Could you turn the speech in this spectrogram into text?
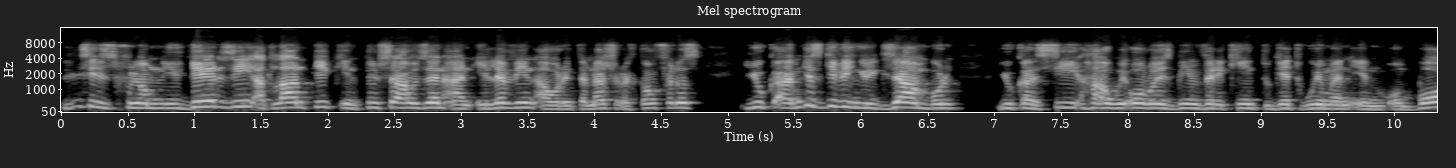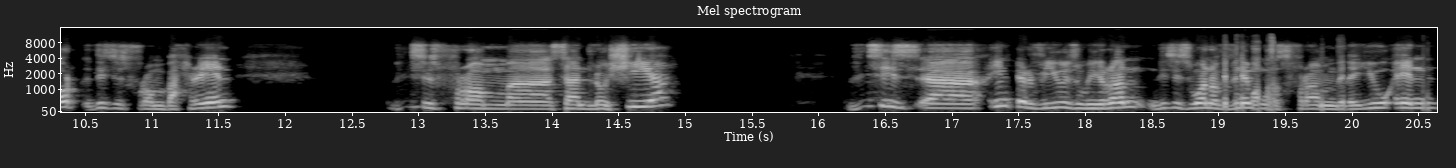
this is from New Jersey, Atlantic in 2011, our international conference. You, I'm just giving you example. You can see how we always been very keen to get women in on board. This is from Bahrain. This is from uh, San Lucia. This is uh, interviews we run. This is one of them was from the UN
